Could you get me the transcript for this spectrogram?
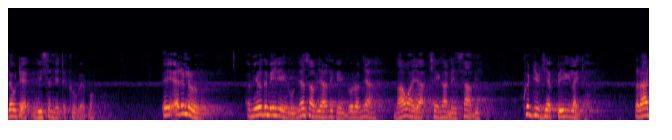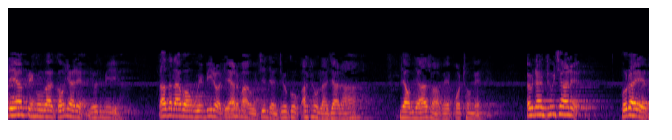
လုပ်တဲ့ဤစနစ်တစ်ခုပဲပေါ့အေးအဲ့ဒါလို့အမျိုးသမီးတွေကိုမြတ်စွာဘုရားသခင်ကိုရောမြတ်ငါးဝါရအချိန်ကနေစပြီးခွင့်ပြုချက်ပေးလိုက်တာတရားတရားပင်ကိုကကောင်းကြတဲ့အမျိုးသမီးတွေသာသနာပေါင်းဝင်ပြီးတော့တရားဓမ္မကိုကျင့်ကြံကြိုးကုပ်အားထုတ်လာကြတာမြောက်များစွာပဲပေါ်ထွန်းခဲ့တယ် အမှန်တန်ထူးခြားတဲ့ဘုရားရဲ့သ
